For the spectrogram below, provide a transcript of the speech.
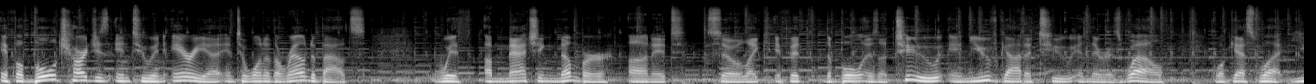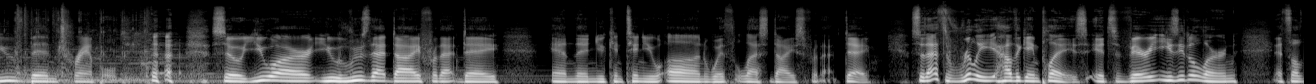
if a bull charges into an area into one of the roundabouts with a matching number on it so like if it the bull is a 2 and you've got a 2 in there as well well guess what you've been trampled so you are you lose that die for that day and then you continue on with less dice for that day so that's really how the game plays. It's very easy to learn. It's a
